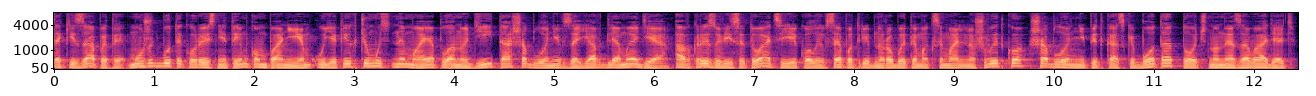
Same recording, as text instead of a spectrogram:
Такі запити можуть бути корисні тим компаніям, у яких чомусь немає плану дій та шаблонів заяв для медіа. А в кризовій ситуації, коли все потрібно робити максимально швидко, шаблонні підказки бота точно не завадять.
